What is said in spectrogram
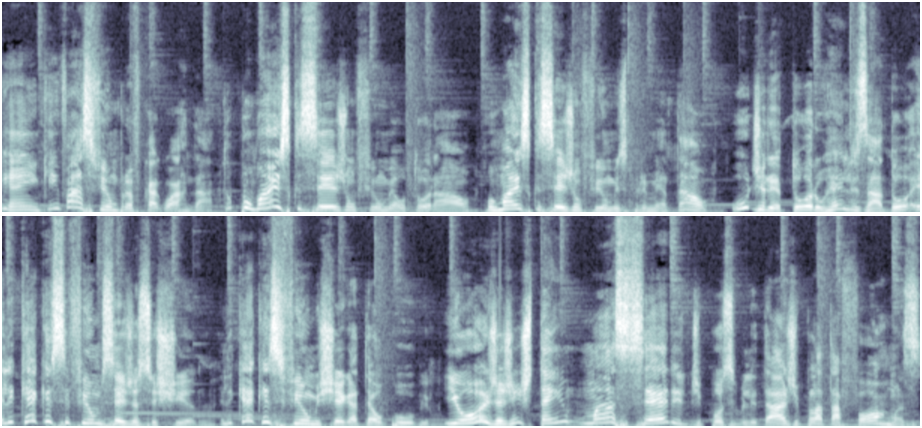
Ninguém. Quem faz filme para ficar guardado? Então, por mais que seja um filme autoral, por mais que seja um filme experimental, o diretor, o realizador, ele quer que esse filme seja assistido. Ele quer que esse filme chegue até o público. E hoje a gente tem uma série de possibilidades de plataformas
